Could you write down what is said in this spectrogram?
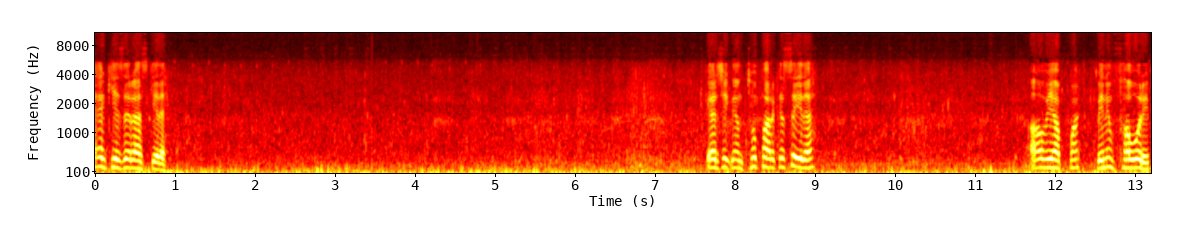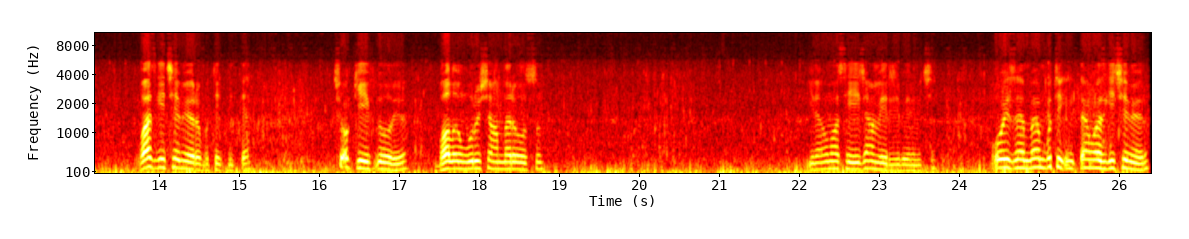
Herkese rastgele. Gerçekten top arkasıyla av yapmak benim favorim. Vazgeçemiyorum bu teknikten. Çok keyifli oluyor. Balığın vuruş anları olsun. İnanılmaz heyecan verici benim için. O yüzden ben bu teknikten vazgeçemiyorum.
